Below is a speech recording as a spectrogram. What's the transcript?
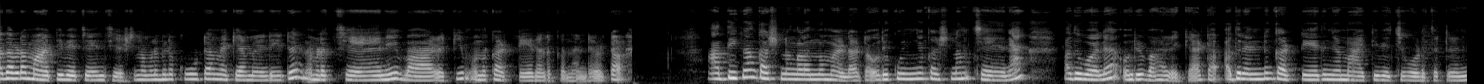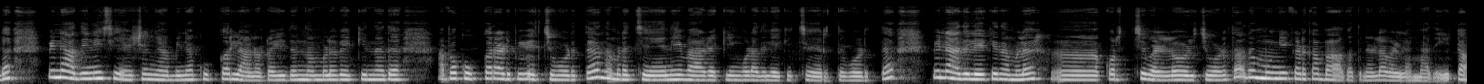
അതവിടെ മാറ്റി വെച്ചതിന് ശേഷം നമ്മൾ പിന്നെ കൂട്ടാൻ വെക്കാൻ വേണ്ടിയിട്ട് നമ്മുടെ ചേനയും വാഴയ്ക്കും ഒന്ന് കട്ട് ചെയ്തെടുക്കുന്നുണ്ട് കേട്ടോ. അധികം കഷ്ണങ്ങളൊന്നും വേണ്ട കേട്ടോ. ഒരു കുഞ്ഞു കഷ്ണം ചേന അതുപോലെ ഒരു വാഴയ്ക്ക കേട്ടോ. അത് രണ്ടും കട്ട് ചെയ്ത് ഞാൻ മാറ്റി വെച്ച് കൊടുത്തിട്ടുണ്ട്. പിന്നെ അതിന് ശേഷം ഞാൻ പിന്നെ കുക്കറിലാണ് കേട്ടോ ഇതും നമ്മൾ വെക്കുന്നത്. അപ്പോൾ കുക്കർ അടുപ്പി വെച്ച് കൊടുത്ത് നമ്മുടെ ചേനയും വാഴയ്ക്കയും കൂടെ അതിലേക്ക് ചേർത്ത് കൊടുത്ത് പിന്നെ അതിലേക്ക് നമ്മൾ കുറച്ച് വെള്ളം ഒഴിച്ചു കൊടുത്ത് അത് മുങ്ങിക്കിടക്കാൻ പാകത്തിനുള്ള വെള്ളം മതി കേട്ടോ.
